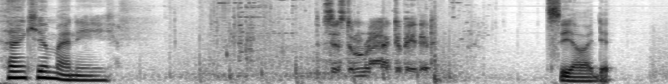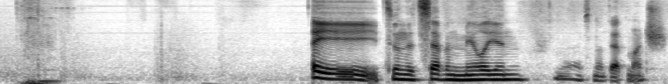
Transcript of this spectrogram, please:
Thank you, Manny. System reactivated. Let's see how I did. Hey, 207 million. That's not that much.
